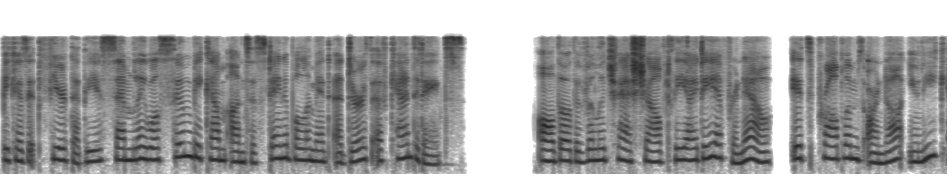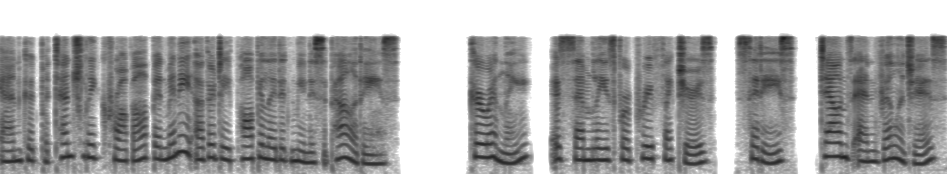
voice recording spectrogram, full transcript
because it feared that the assembly will soon become unsustainable amid a dearth of candidates. Although the village has shelved the idea for now, its problems are not unique and could potentially crop up in many other depopulated municipalities. Currently, assemblies for prefectures, cities, towns and villages,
